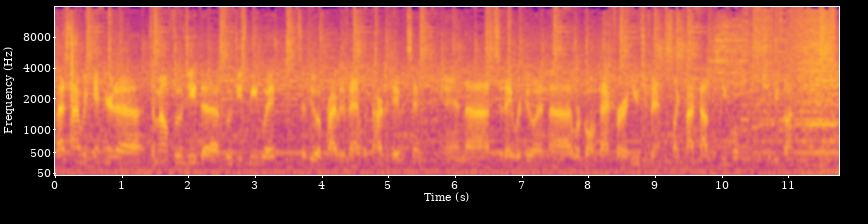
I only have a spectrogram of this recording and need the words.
Last time we came here to, to Mount Fuji, to Fuji Speedway, to do a private event with the Harley Davidson. And uh, today we're doing, uh, we're going back for a huge event. It's like 5,000 people. Should be fun.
